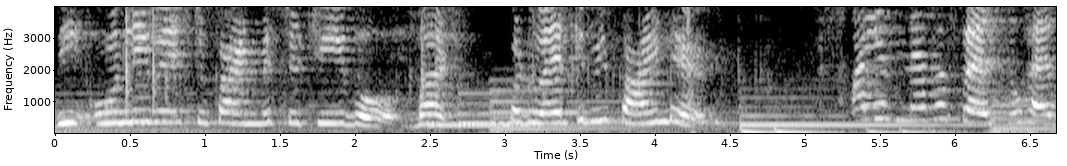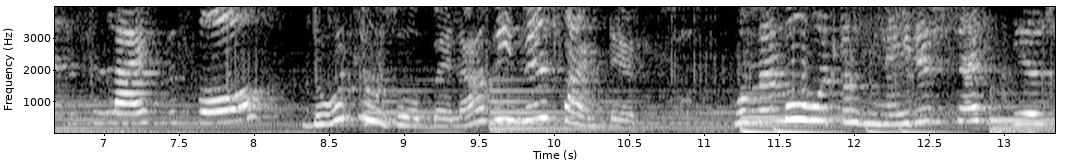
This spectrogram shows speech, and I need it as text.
The only way is to find Mr. Trebo. But, but where can we find him? I have never felt so helpless in life before. Don't lose hope, Bella. We will find him. Remember what those natives said? He is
